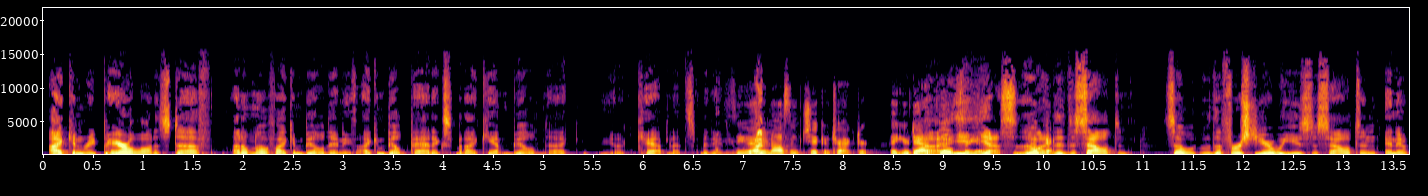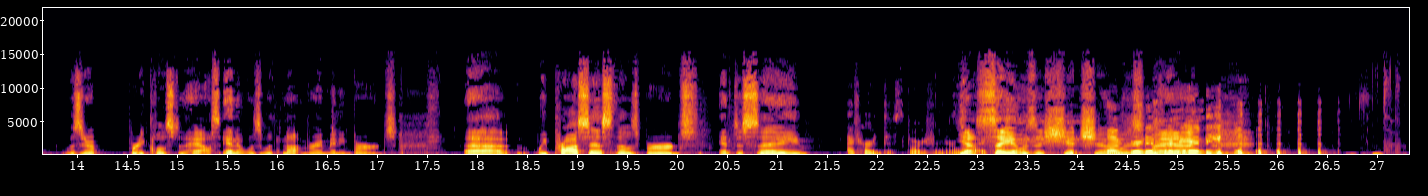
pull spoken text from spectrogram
I can repair a lot of stuff. I don't know if I can build any. I can build paddocks, but I can't build uh, you know, cabinets. But anyway, So you had an awesome chicken tractor that your dad built for you. Uh, Yes, Okay. the, the Salatin. So the first year we used the Salatin, and it was pretty close to the house, and it was with not very many birds. Uh, we processed those birds, and to say I've heard this story from your yes, wife. Yes, say it was a shit show. I've was heard it from. Andy.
